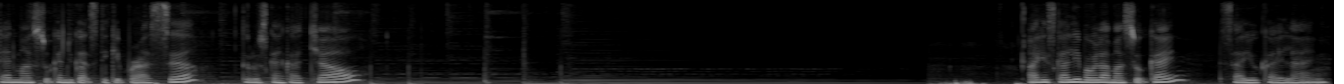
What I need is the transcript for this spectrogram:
dan masukkan juga sedikit perasa. Teruskan kacau. Akhir sekali barulah masukkan sayur kailan.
